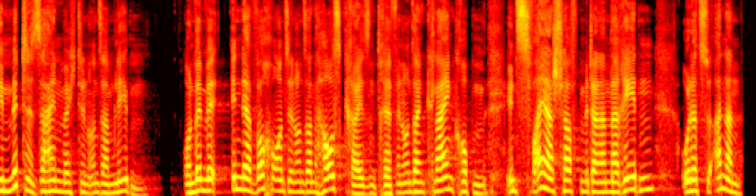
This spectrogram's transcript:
die Mitte sein möchte in unserem Leben. Und wenn wir in der Woche uns in unseren Hauskreisen treffen, in unseren Kleingruppen, in Zweierschaften miteinander reden oder zu anderen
